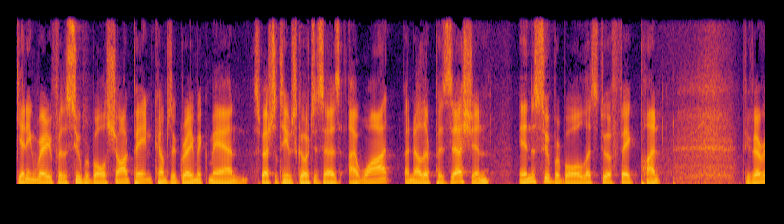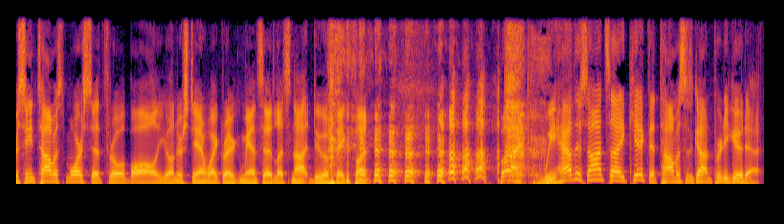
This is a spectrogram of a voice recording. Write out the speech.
getting ready for the Super Bowl. Sean Payton comes to Greg McMahon, special teams coach, and says, I want another possession in the Super Bowl. Let's do a fake punt. If you've ever seen Thomas Morstead throw a ball, you'll understand why Greg McMahon said, let's not do a fake punt. but we have this onside kick that Thomas has gotten pretty good at.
